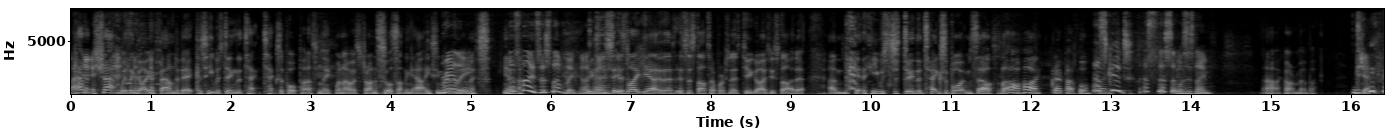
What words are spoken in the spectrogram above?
I had a chat with the guy who founded it because he was doing the tech, tech support personally when I was trying to sort something out. He seemed Really? nice. Yeah. That's nice. That's lovely. Okay. It's, it's like yeah, it's a startup operation. There's two guys who started it, and he was just doing the tech support himself. Like, oh hi, great platform. That's good. That's that's what's his name? Uh, I can't remember. Jeff.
